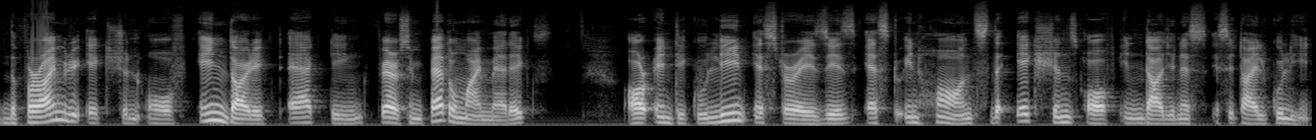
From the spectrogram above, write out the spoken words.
The primary action of indirect acting parasympathomimetics or anticholinesterases is to enhance the actions of endogenous acetylcholine.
